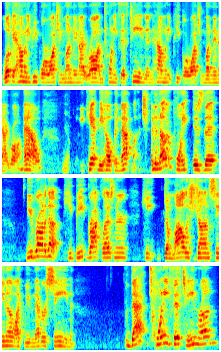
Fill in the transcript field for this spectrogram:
look at how many people were watching Monday Night Raw in 2015 and how many people are watching Monday Night Raw now. He can't be helping that much. And another point is that you brought it up. He beat Brock Lesnar. He demolished John Cena like we've never seen. That 2015 run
